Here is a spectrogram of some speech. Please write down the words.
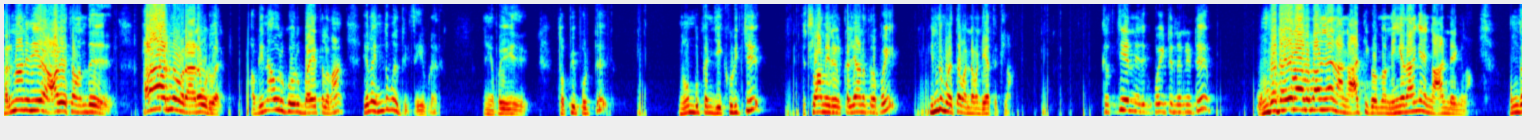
கருணாநிதியே ஆவேசம் வந்து பலார்னு ஒரு அறை விடுவார். அப்படின்னா அவருக்கு ஒரு பயத்துல தான் இதெல்லாம் இந்து மதத்துக்கு செய்யக்கூடாது. நீங்க போய் தொப்பி போட்டு நோன்பு கஞ்சி குடிச்சு இஸ்லாமியர்கள் கல்யாணத்துல போய் இந்து மதத்தை வண்ட வண்டியா திட்டலாம். கிறிஸ்டியன் இதுக்கு போயிட்டு நின்றுட்டு உங்க தயவால தாங்க நாங்க ஆட்சிக்கு வந்தோம். நீங்க தாங்க எங்க ஆண்டேங்களாம். உங்க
